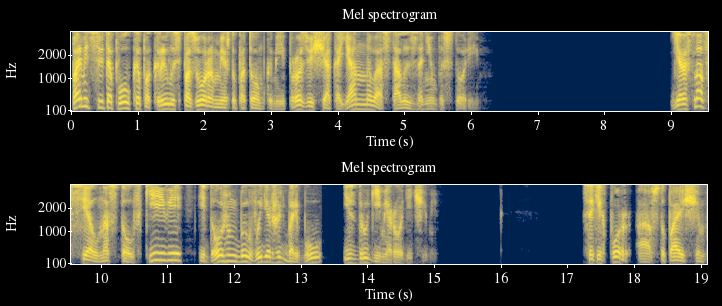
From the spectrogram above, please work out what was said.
Память Святополка покрылась позором между потомками, и прозвище Окаянного осталось за ним в истории. Ярослав сел на стол в Киеве и должен был выдержать борьбу и с другими родичами. С этих пор о вступающем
